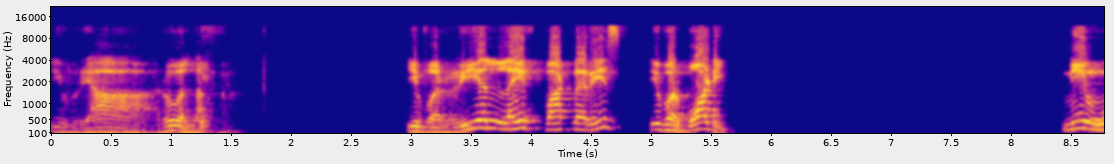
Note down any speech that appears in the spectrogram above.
ಇವ್ರು ಯಾರು ಅಲ್ಲ. ಇವರ್ ರಿಯಲ್ ಲೈಫ್ ಪಾರ್ಟ್ನರ್ ಈಸ್ ಇವರ್ ಬಾಡಿ ನೀವು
